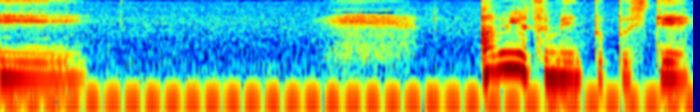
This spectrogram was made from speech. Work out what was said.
えー、アミューズメントとして、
